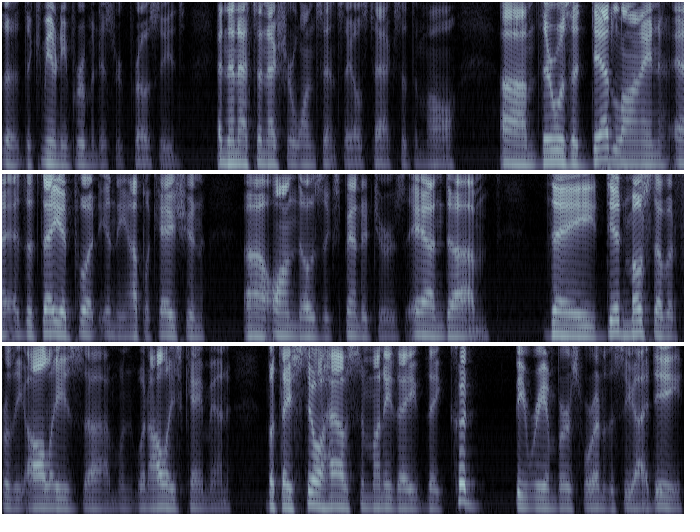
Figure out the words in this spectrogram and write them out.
the, the community improvement district proceeds, and then that's an extra one cent sales tax at the mall. Um, there was a deadline uh, that they had put in the application uh, on those expenditures, and um, they did most of it for the Ollies uh, when, when Ollies came in, but they still have some money they, they could be reimbursed for under the CID,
